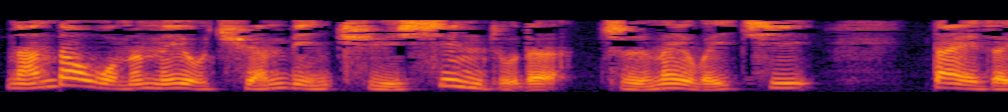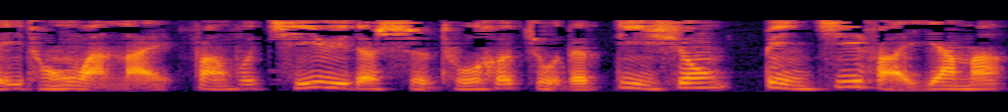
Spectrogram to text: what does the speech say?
难道我们没有权柄娶信主的姊妹为妻，带着一同往来，仿佛其余的使徒和主的弟兄并基法一样吗？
